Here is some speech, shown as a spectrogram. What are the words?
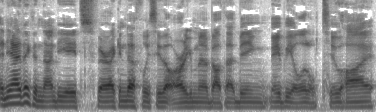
and yeah, I think the 98's fair. I can definitely see the argument about that being maybe a little too high.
